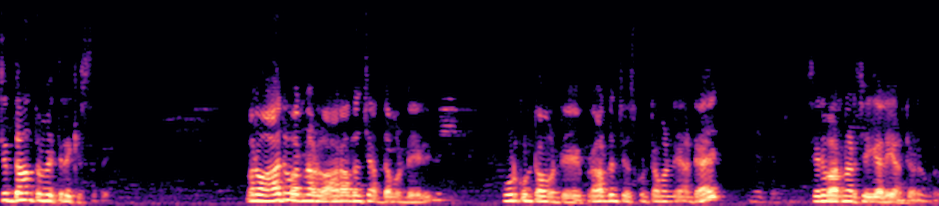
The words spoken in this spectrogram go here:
సిద్ధాంతం వ్యతిరేకిస్తుంది. మనం ఆదివారం నాడు ఆరాధన చేద్దామండి. కూడుకుంటామండి. ప్రార్థన చేసుకుంటామండి అంటే శనివారం నాడు చేయాలి అంటాడు ఒకడు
